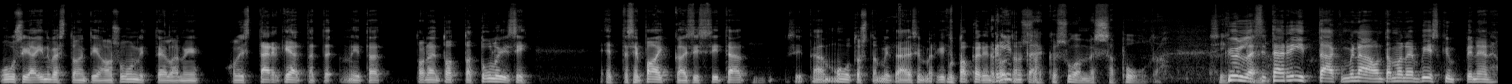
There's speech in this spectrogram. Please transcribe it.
uusia investointia on suunnitteilla, niin olisi tärkeää, että niitä toden totta tulisi, että se paikkaisi sitä, sitä muutosta, mitä esimerkiksi Mut paperin tuotannossa... Riittääkö Suomessa puuta? Sitten. Kyllä sitä riittää, kun minä olen tämmöinen 50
